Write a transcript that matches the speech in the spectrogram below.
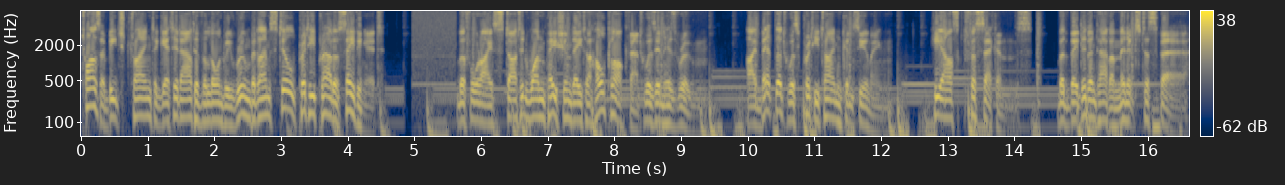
Twas a beach trying to get it out of the laundry room but I'm still pretty proud of saving it. Before I started one patient ate a whole clock that was in his room. I bet that was pretty time consuming. He asked for seconds. But they didn't have a minute to spare.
